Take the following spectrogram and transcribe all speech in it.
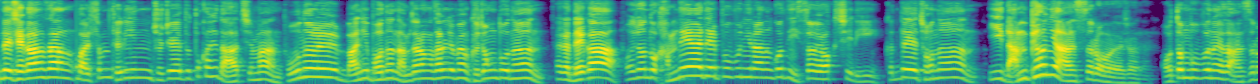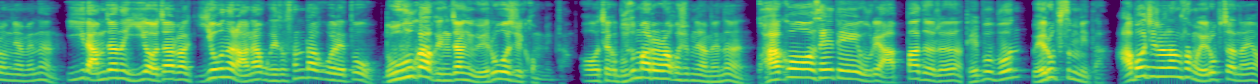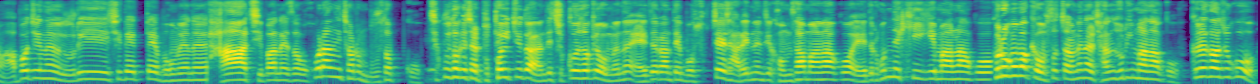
근데 제가 항상 말씀드린 주제에도 똑같이 나왔지만 돈을 많이 버는 남자랑 살려면 그 정도는 그러니까 내가 어느 정도 감내해야 될 부분이라는 건 있어요 확실히. 근데 저는 이 남편이 안쓰러워요 저는. 어떤 부분에서 안쓰럽냐면은 이 남자는 이 여자랑 이혼을 안 하고 계속 산다고 해도 노후가 굉장히 외로워질 겁니다. 어 제가 무슨 말을 하고 싶냐면은 과거 세대의 우리 아빠들은 대부분 외롭습니다. 아버지는 항상 외롭잖아요. 아버지는 우리 시대 때 보면은 다 집안에서 호랑이처럼 무섭고 집구석에 잘 붙어있지도 않은데 집구석에 오면은 애들한테 뭐 숙제 잘했는지 검사만 하고 애들 혼내키기만 하고 그런 거밖에 없었잖아. 맨날 잔소리만 하고. 그래가지고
